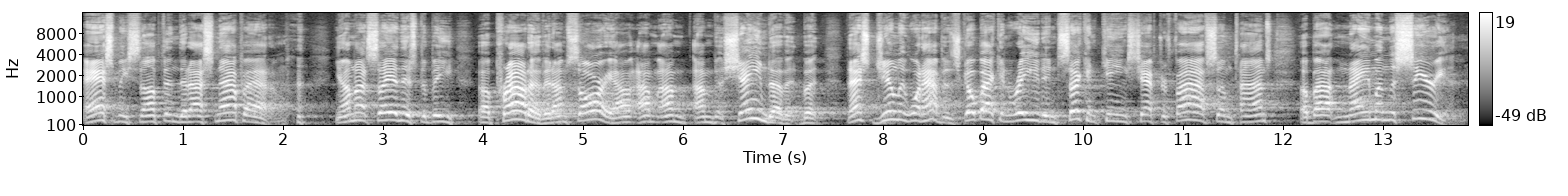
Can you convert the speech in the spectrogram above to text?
ask me something that I snap at them. you know, I'm not saying this to be uh, proud of it. I'm sorry. I, I'm, I'm, I'm ashamed of it, but that's generally what happens. Go back and read in 2 Kings chapter 5 sometimes about Naaman the Syrian.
